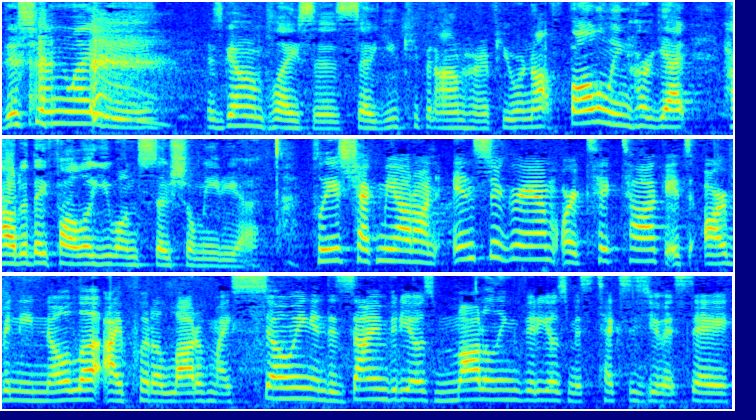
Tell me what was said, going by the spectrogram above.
this young lady is going places, so you keep an eye on her. If you are not following her yet, how do they follow you on social media? Please check me out on Instagram or TikTok. It's R'Bonney Nola. I put a lot of my sewing and design videos, modeling videos, Miss Texas USA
